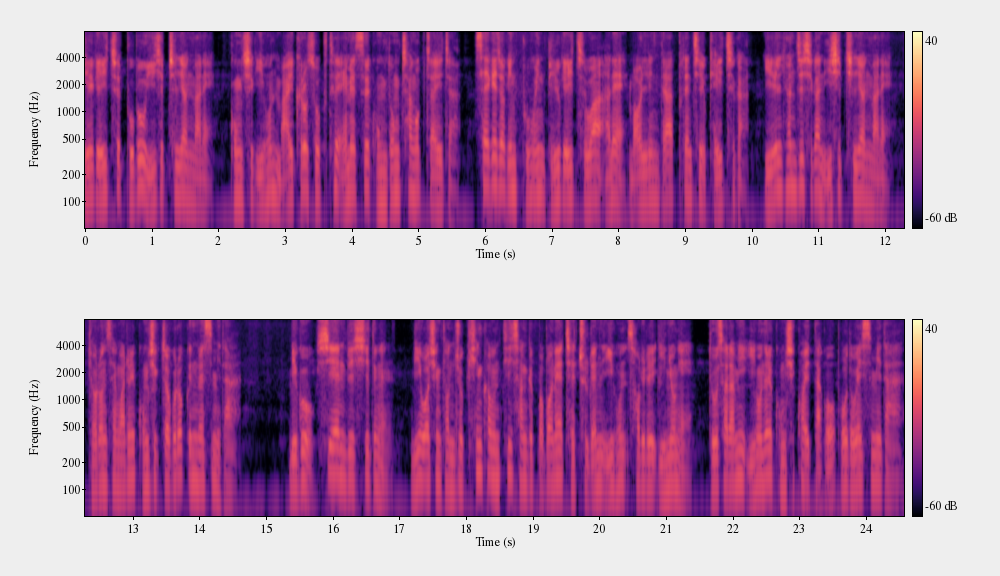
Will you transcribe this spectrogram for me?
빌 게이츠 부부 27년 만에 공식 이혼 마이크로소프트 MS 공동 창업자이자 세계적인 부호인 빌 게이츠와 아내 멀린다 프렌치 게이츠가 2일 현지 시간 27년 만에 결혼 생활을 공식적으로 끝냈습니다. 미국 CNBC 등은 미 워싱턴주 킹카운티 상급법원에 제출된 이혼 서류를 인용해 두 사람이 이혼을 공식화했다고 보도했습니다.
